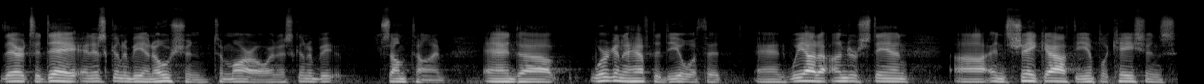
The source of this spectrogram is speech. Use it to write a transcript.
there today, and it's going to be an ocean tomorrow, and it's going to be sometime. And uh, we're going to have to deal with it. And we ought to understand uh, and shake out the implications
